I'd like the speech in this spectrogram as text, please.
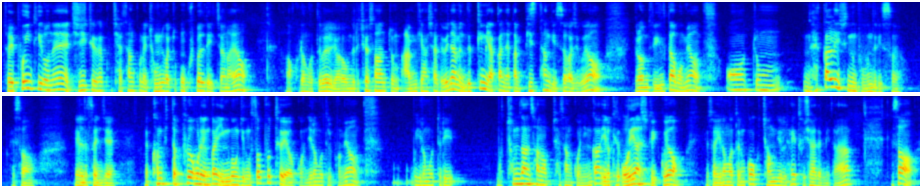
저희 포인트 이론에 지식재산권의 종류가 조금 구별돼 있잖아요. 어, 그런 것들을 여러분들이 최소한 좀 암기하셔야 돼요. 왜냐하면 느낌이 약간 약간 비슷한 게 있어가지고요. 여러분들이 읽다 보면 어, 좀 헷갈릴 수 있는 부분들이 있어요. 그래서 예를 들어서 이제 컴퓨터 프로그램과 인공지능 소프트웨어권 이런 것들 보면 뭐 이런 것들이 뭐 첨단 산업 재산권인가 이렇게 오해할 수도 있고요. 그래서 이런 것들은 꼭 정리를 해 두셔야 됩니다. 그래서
